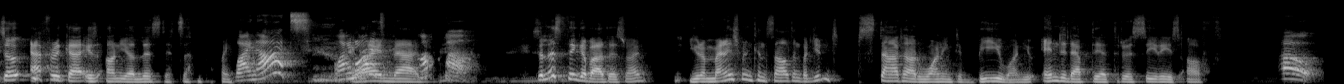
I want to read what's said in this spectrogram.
so Africa is on your list at some point. Why not? Why not? Why not? So let's think about this, right? You're a management consultant, but you didn't start out wanting to be one. You ended up there through a series of oh,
